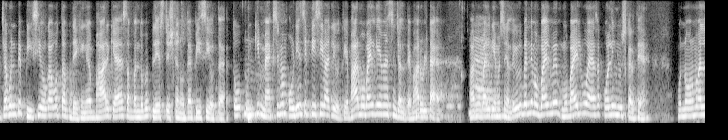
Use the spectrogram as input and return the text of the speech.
जब उन पे पीसी होगा वो तब देखेंगे। बाहर क्या है सब बंदों पे प्ले स्टेशन होता है पीसी होता है। तो हम्म। उनकी मैक्सिमम ऑडियंस ही पीसी वाली होती है। बाहर मोबाइल गेमर्स नहीं चलते बाहर उल्टा है। बाहर मोबाइल गेमर्स नहीं चलते क्योंकि बंदे मोबाइल में मोबाइल वो एज अ कॉलिंग यूज़ करते हैं। वो नॉर्मल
